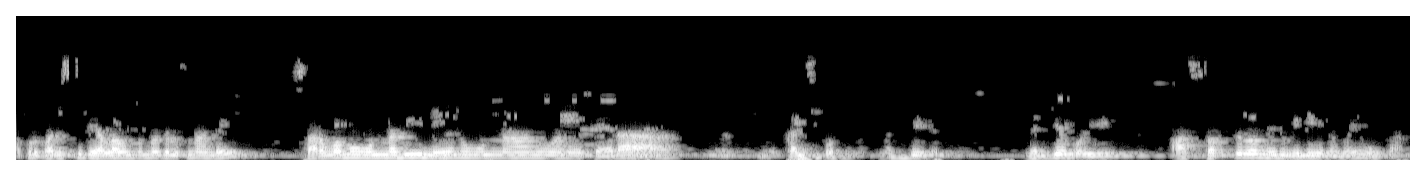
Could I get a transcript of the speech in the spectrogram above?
అప్పుడు పరిస్థితి ఎలా ఉంటుందో తెలుసునండి సర్వము ఉన్నది నేను ఉన్నాను అనే తేడా కలిసిపోతుంది మధ్య మెర్జైపోయి ఆ సత్తులో మీరు విలీనమై ఉంటారు.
